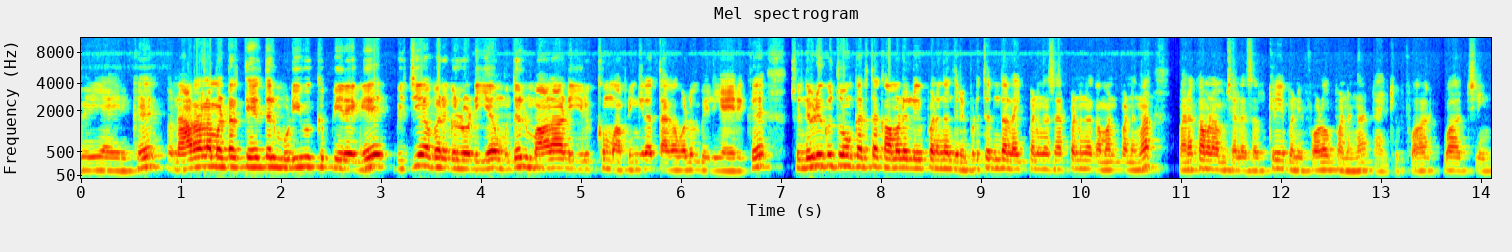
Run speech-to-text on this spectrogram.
வெளியாயிருக்கு நாடாளுமன்ற தேர்தல் முடிவுக்கு பிறகு விஜய் அவர்களுடைய முதல் மாநாடு இருக்கும் அப்படிங்கிற தகவலும் வெளியாயிருக்கு ஸோ இந்த வீடியோ குத்துவம் கருத்தை கமெண்ட் லீவ் பண்ணுங்க. இந்த பிடித்திருந்தால் லைக் பண்ணுங்க ஷேர் பண்ணுங்க கமெண்ட் பண்ணுங்க. மறக்காம நம்ம சேனலை சப்ஸ்கிரைப் பண்ணி ஃபாலோ பண்ணுங்க. தேங்க்யூ ஃபார் வாட்சிங்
